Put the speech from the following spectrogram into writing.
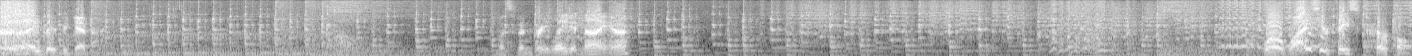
I baby dead. Must have been pretty late at night, huh? Whoa, why is your face purple?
